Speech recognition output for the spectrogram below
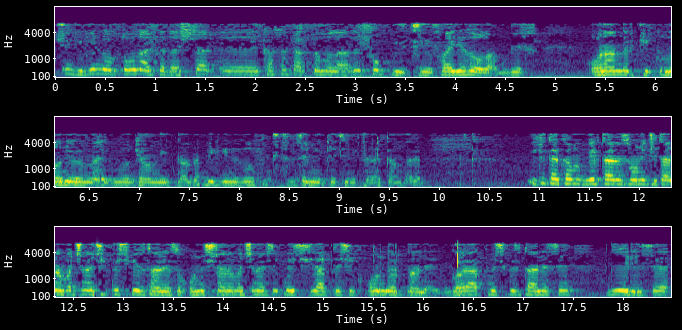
Çünkü 1.10 arkadaşlar e, kasa katlamalarda çok büyük e, faydası olan bir orandır ki kullanıyorum ben bunu canlı iddiada. Bilginiz olsun küçümsemeyin kesinlikle rakamları. İki takım bir tanesi 12 tane maçına çıkmış, bir tanesi 13 tane maçına çıkmış, yaklaşık 14 tane gol atmış bir tanesi, diğeri ise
